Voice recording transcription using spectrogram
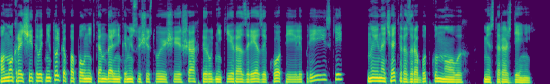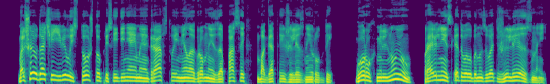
Он мог рассчитывать не только пополнить кандальниками существующие шахты, рудники, разрезы, копии или прииски, но и начать разработку новых месторождений. Большой удачей явилось то, что присоединяемое графство имело огромные запасы богатой железной руды. Гору хмельную правильнее следовало бы называть железной,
